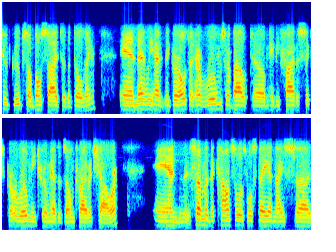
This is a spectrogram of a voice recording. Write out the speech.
two groups on both sides of the building and then we have the girls that have rooms for about uh, maybe five or six per room each room has its own private shower and some of the counselors will stay a nice uh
